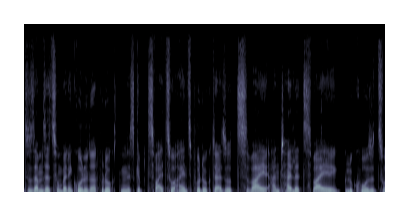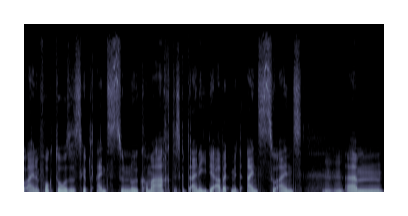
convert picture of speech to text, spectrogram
Zusammensetzungen bei den Kohlenhydratprodukten. Es gibt 2 zu 1 Produkte, also zwei Anteile, zwei Glucose zu einem Fructose. Es gibt 1 zu 0,8. Es gibt einige, die arbeiten mit 1 zu 1. Mhm. Ähm,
